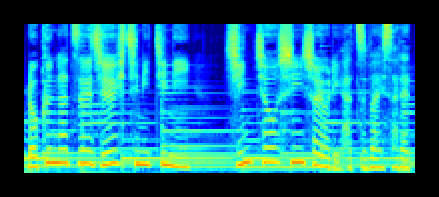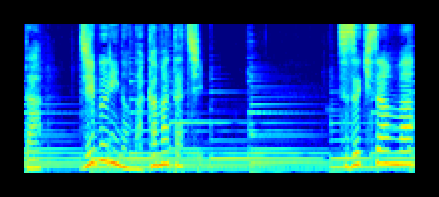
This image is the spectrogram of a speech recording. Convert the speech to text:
ん、6月17日に新潮新書より発売されたジブリの仲間たち。鈴木さんは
